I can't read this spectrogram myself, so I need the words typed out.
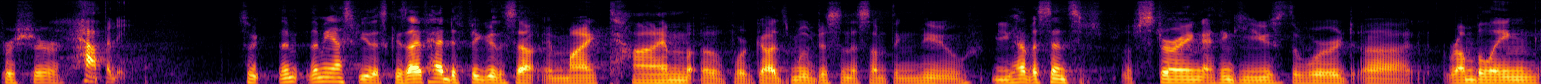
For sure. happening. So let, let me ask you this, because I've had to figure this out in my time of where God's moved us into something new. You have a sense of, stirring. I think you used the word uh, rumbling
